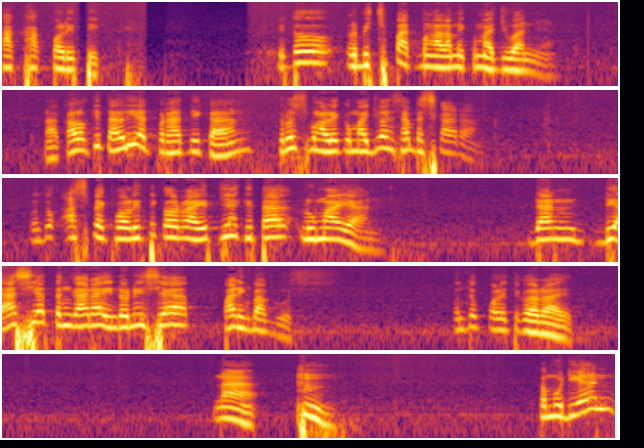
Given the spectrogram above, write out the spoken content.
hak-hak politik itu lebih cepat mengalami kemajuannya. Nah, kalau kita lihat perhatikan, terus mengalami kemajuan sampai sekarang. Untuk aspek political right-nya kita lumayan. Dan di Asia Tenggara Indonesia paling bagus untuk political right. Nah, kemudian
